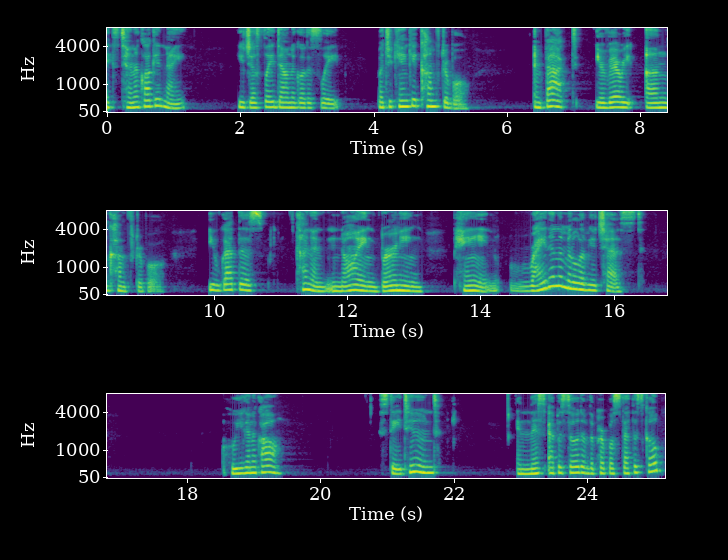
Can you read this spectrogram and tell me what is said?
It's 10 o'clock at night. You just laid down to go to sleep, but you can't get comfortable. In fact, you're very uncomfortable. You've got this kind of gnawing, burning pain right in the middle of your chest. Who are you going to call? Stay tuned. In this episode of the Purple Stethoscope,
